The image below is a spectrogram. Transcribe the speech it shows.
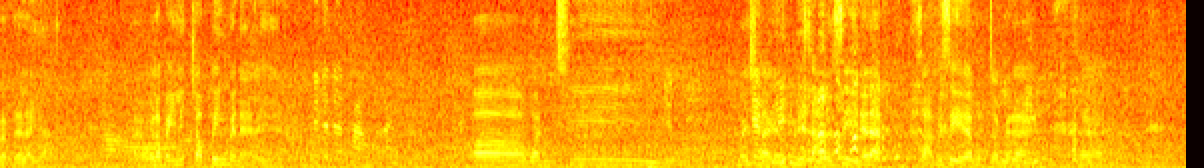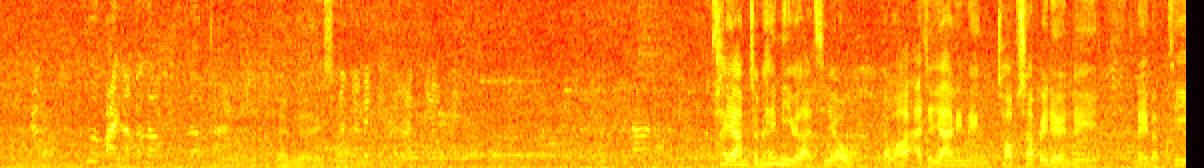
แบบได้หลายอย่างเออเวลาไปช้อปปิ้งไปไหนอะไรเงี้ยที่จะเดินทางเมื่อไหร่เอ่อวันที่ ไม่ใช่วันที่สามหรือสี่นี่แหละสามหรือสี่เนี่ยผมจำไม่ได้ใช่ครับครับคือไปแล้วก็เริ่มเริ่มงานเริ่มเลยใช่ มันจะได้มีเวลาเที่ยวไหมไม่ได้เนาะพยายามจะไม่ให้มีเวลาเที่ยว แต่ว่าอาจจะยากนิดนึง ชอบชอบไปเดินในในแบบที่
